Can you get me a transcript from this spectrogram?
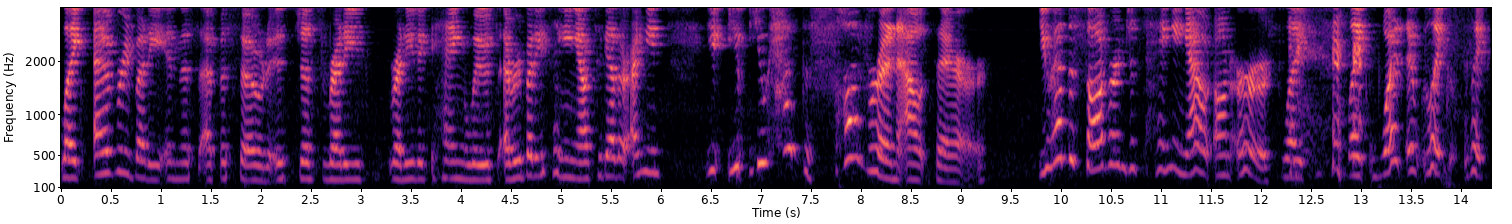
Like everybody in this episode is just ready ready to hang loose. Everybody's hanging out together. I mean, you you, you had the Sovereign out there. You had the Sovereign just hanging out on Earth. Like like what it, like like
